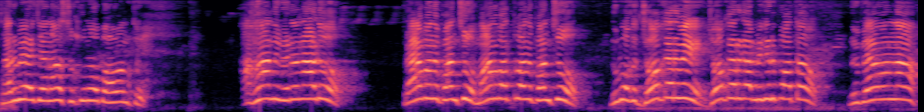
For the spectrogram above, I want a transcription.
సర్వే జన సుఖనో భవంతు. అహాన్ని విడనాడు. ప్రేమను పంచు మానవత్వాన్ని పంచు. నువ్వు ఒక జోకర్వి జోకర్గా మిగిలిపోతావు. నువ్వేమన్నా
